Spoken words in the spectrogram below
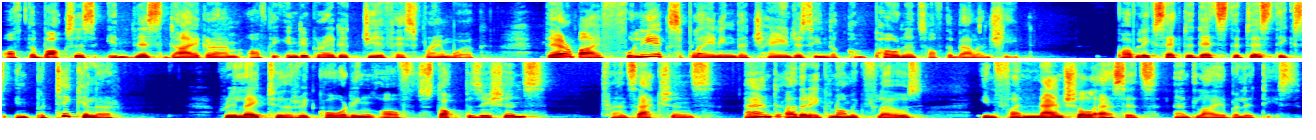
of the boxes in this diagram of the integrated GFS framework, thereby fully explaining the changes in the components of the balance sheet. Public sector debt statistics, in particular, relate to the recording of stock positions, transactions, and other economic flows in financial assets and liabilities.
